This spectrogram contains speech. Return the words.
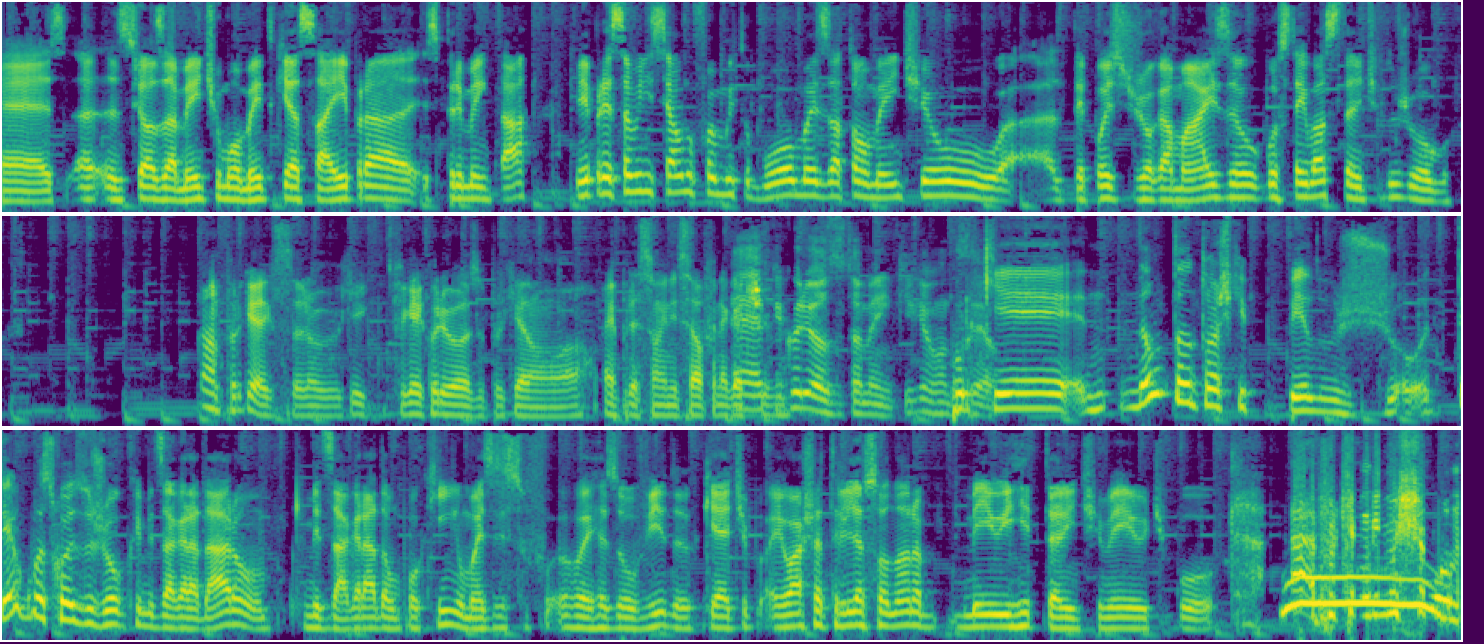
é, ansiosamente o momento que ia sair pra experimentar. Minha impressão inicial não foi muito boa, mas atualmente eu, ah, depois de jogar mais, eu gostei bastante do jogo. Ah, por quê? Você não- que- Fiquei curioso, porque não- a impressão inicial foi É, negativa. fiquei curioso também. O que, que aconteceu? Porque, não tanto acho que pelo jogo. Tem algumas coisas do jogo que me desagradaram, que me desagradam um pouquinho, mas isso foi resolvido. Que é tipo, eu acho a trilha sonora meio irritante, meio tipo. Ah, porque é um game show, né,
